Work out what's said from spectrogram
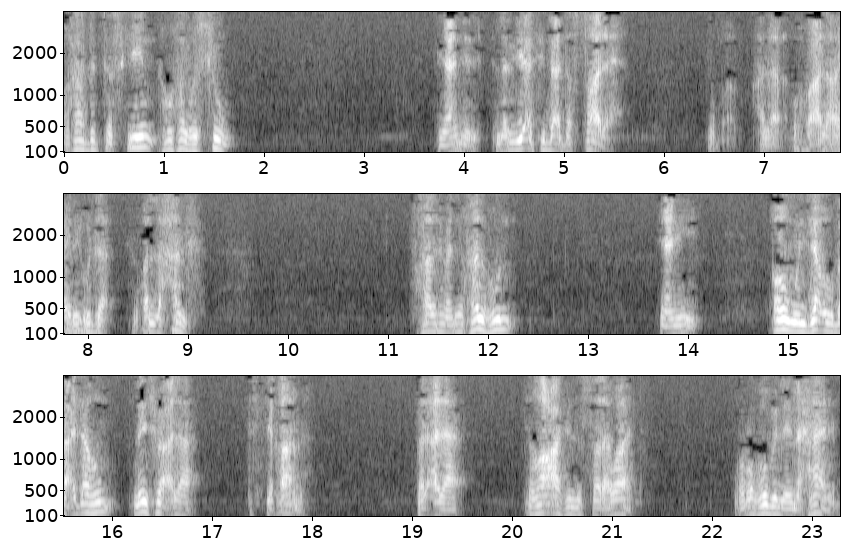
وخلف بالتسكين هو خلف السوء. يعني الذي يأتي بعد الصالح. على وهو على غير هدى يقال له خلف. فخلف بعد خلف يعني قوم جاءوا بعدهم ليسوا على استقامة بل على إضاعة للصلوات ورهوب للمحارم.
